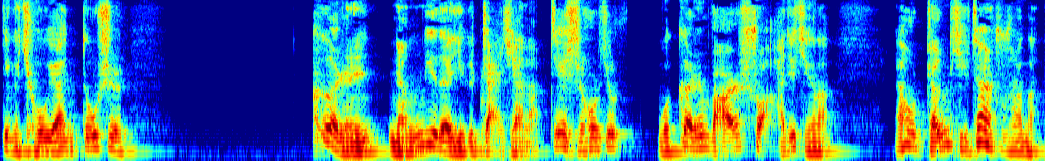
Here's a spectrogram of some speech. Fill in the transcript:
这个球员都是个人能力的一个展现了。这时候就我个人玩耍就行了，然后整体战术上呢，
